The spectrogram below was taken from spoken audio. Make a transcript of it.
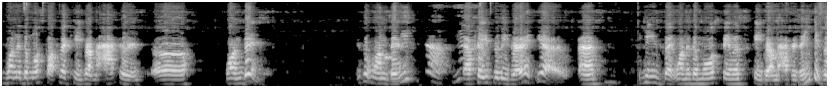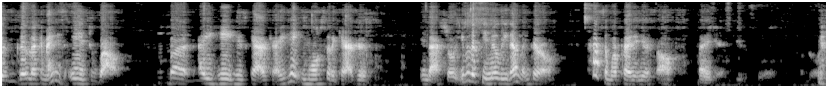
one of the most popular K drama actors, uh, Won Bin. Is it Won Bin? yeah, yeah. That plays the lead, right? Yeah. And um, he's like one of the most famous K drama actors. I think he's a good looking man. He's aged well. Mm-hmm. But I hate his character. I hate most of the characters in that show. Even the female lead, I'm like, girl, have some more pride in yourself. Like,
